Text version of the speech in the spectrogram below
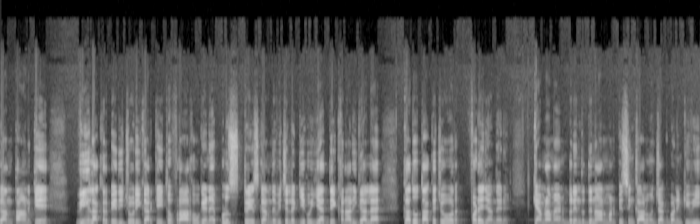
ਗਨ ਤਾਣ ਕੇ 20 ਲੱਖ ਰੁਪਏ ਦੀ ਚੋਰੀ ਕਰਕੇ ਇੱਥੋਂ ਫਰਾਰ ਹੋ ਗਏ ਨੇ। ਪੁਲਿਸ ਟ੍ਰੇਸ ਕਰਨ ਦੇ ਵਿੱਚ ਲੱਗੀ ਹੋਈ ਹੈ। ਦੇਖਣ ਵਾਲੀ ਗੱਲ ਹੈ, ਕਦੋਂ ਤੱਕ ਚੋਰ ਫੜੇ ਜਾਂਦੇ ਨੇ? ਕੈਮਰਾਮੈਨ ਬਰਿੰਦਰ ਦੇ ਨਾਲ ਮਨਪ੍ਰੀਤ ਸਿੰਘ ਕਾਲੂ ਜਗਬਾਣੀ ਟੀਵੀ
